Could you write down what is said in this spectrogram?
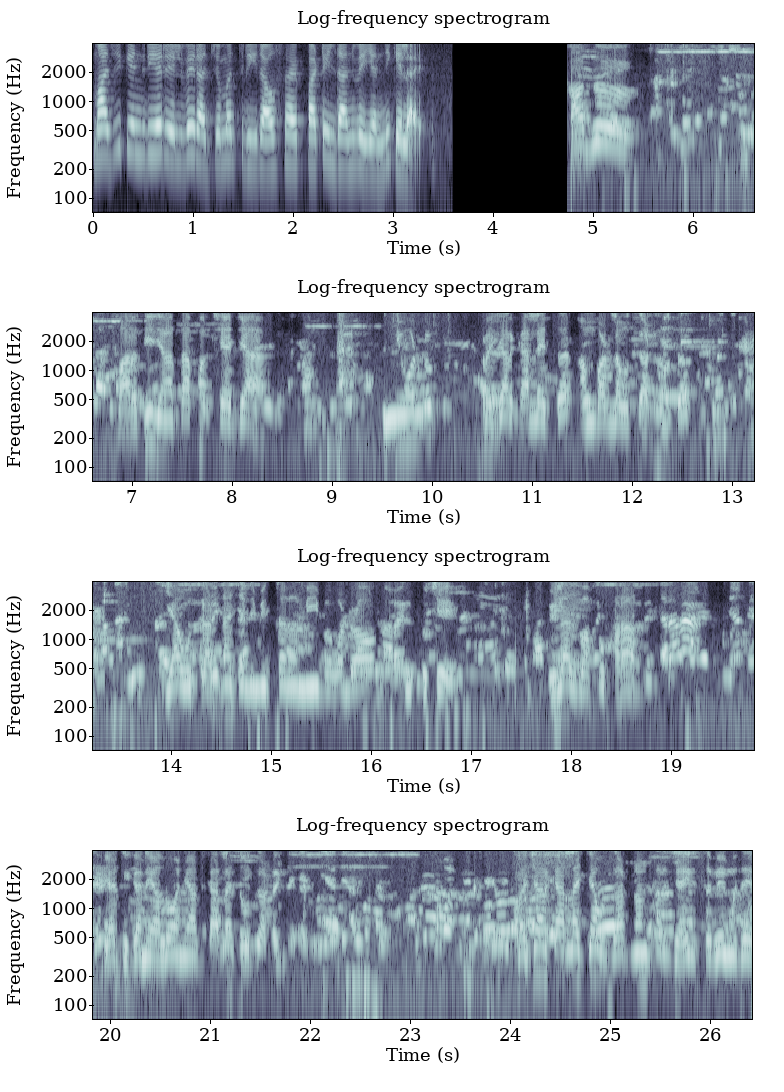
माजी केंद्रीय रेल्वे राज्यमंत्री रावसाहेब पाटील दानवे यांनी केला आहे आज भारतीय जनता पक्षाच्या निवडणूक प्रचार कार्यालयाचं अंबाडला उद्घाटन होतं. या उद्घाटनाच्या निमित्तानं मी भगवानराव नारायण कुचे विलास बापू खरात या ठिकाणी आलो आणि आज कार्यालयाचं उद्घाटन केलं. प्रचार कार्यालयाच्या उद्घाटनानंतर जाहीर सभेमध्ये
